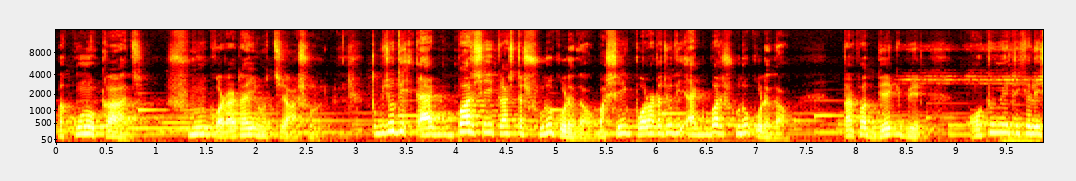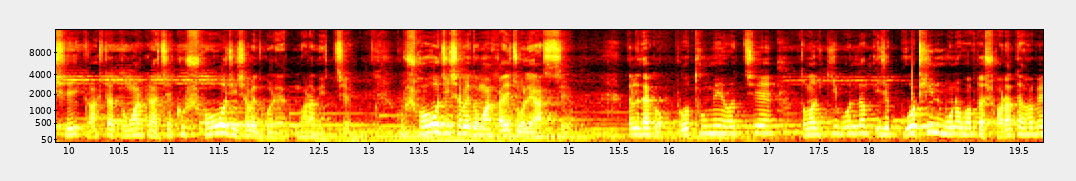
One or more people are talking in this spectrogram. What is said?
বা কোনো কাজ শুরু করাটাই হচ্ছে আসল। তুমি যদি একবার সেই কাজটা শুরু করে দাও বা সেই পড়াটা যদি একবার শুরু করে দাও, তারপর দেখবে অটোমেটিক্যালি সেই কাজটা তোমার কাছে খুব সহজ হিসাবে ধরে ধরা দিচ্ছে, খুব সহজ হিসাবে তোমার কাছে চলে আসছে। তাহলে দেখো, প্রথমে হচ্ছে তোমাকে কি বললাম, এই যে কঠিন মনোভাবটা সরাতে হবে।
